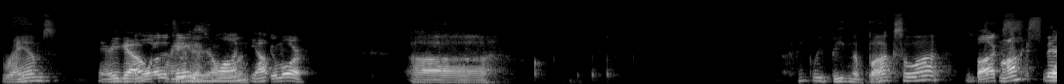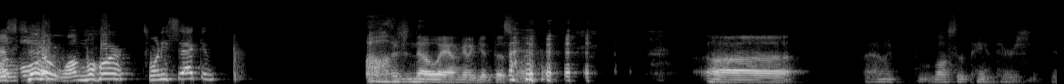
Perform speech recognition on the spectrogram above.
Rams. There you go. One of the Rams teams. is one. Yep. Two more. Uh, I think we've beaten the Bucks a lot. Bucks. Bucks. There's One more. two. One more. 20 seconds. Oh, there's no way I'm gonna get this one. uh, I lost to the Panthers. Uh,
